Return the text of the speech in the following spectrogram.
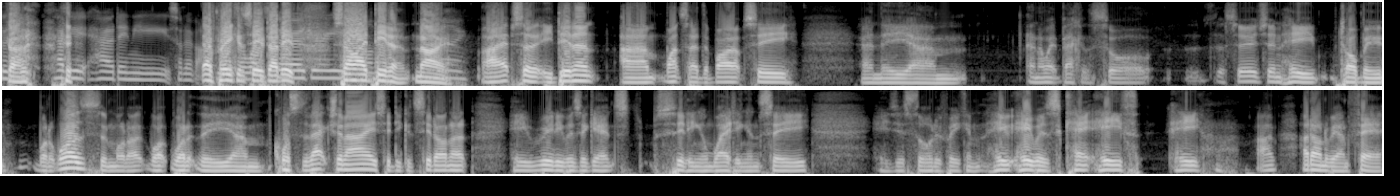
You, have you had any sort of A preconceived idea. So I didn't. No, No. I absolutely didn't. Um, once I had the biopsy, and the um, and I went back and saw the surgeon. He told me what it was and what I, what what the um, courses of action are. He said you could sit on it. He really was against sitting and waiting and see. He just thought if we can. He he was he he. I, I don't want to be unfair.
